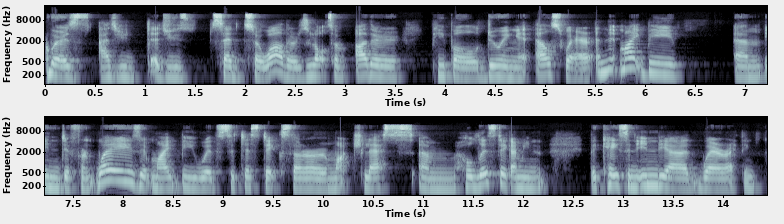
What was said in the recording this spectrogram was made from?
whereas as you as you said so well there's lots of other people doing it elsewhere. And it might be um, in different ways. It might be with statistics that are much less um, holistic. I mean the case in india where i think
